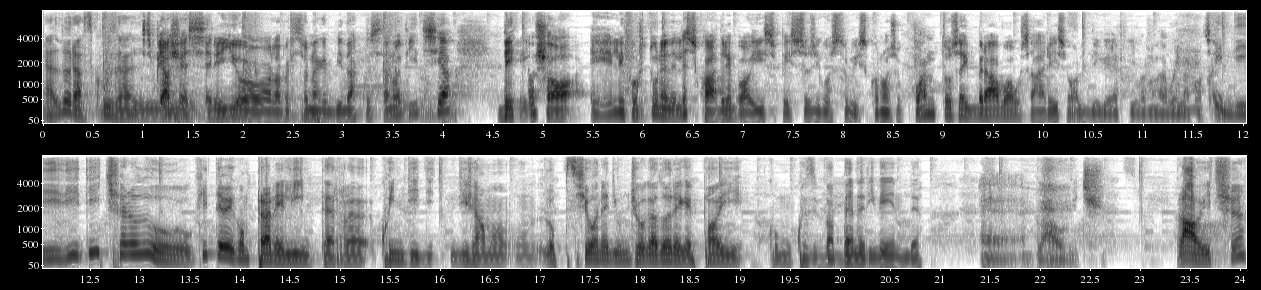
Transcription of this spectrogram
E allora scusa. Mi spiace essere io la persona che vi dà questa notizia. Detto sì. ciò, eh, le fortune delle squadre poi spesso si costruiscono su quanto sei bravo a usare i soldi che arrivano da quella cosa. Quindi di, diccelo tu, chi deve comprare l'Inter? Quindi di, diciamo l'opzione di un giocatore che poi comunque se va bene rivende è Vlaovic. Vlaovic?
